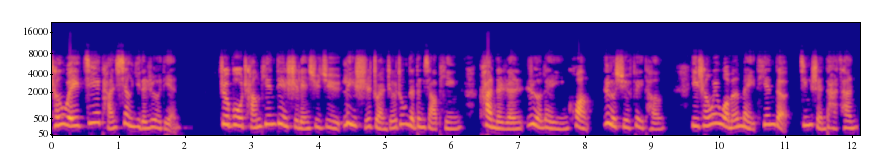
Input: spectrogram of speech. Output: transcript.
成为街谈巷议的热点。这部长篇电视连续剧《历史转折中的邓小平》，看得人热泪盈眶、热血沸腾，已成为我们每天的精神大餐。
